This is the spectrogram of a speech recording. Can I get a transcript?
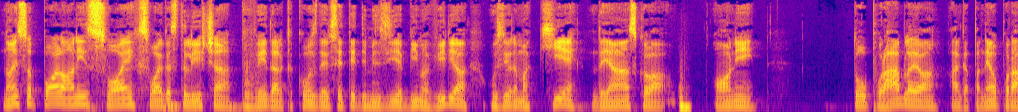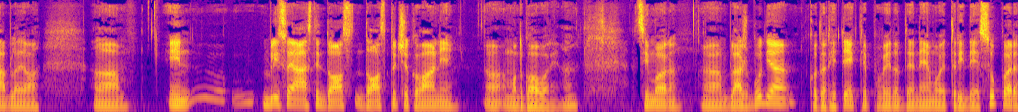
No, in so pol oni iz svojih, svojega stališča povedali, kako zdaj vse te dimenzije Bima vidijo, oziroma kje dejansko oni to uporabljajo, ali ga pa ne uporabljajo. Um, in bili so jasni, dosti pričakovani um, odgovori. Recimo, um, Blaž Budja, kot arhitekt, je povedal, da je njemu 3D super,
